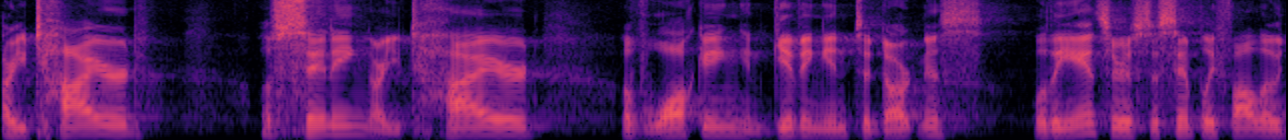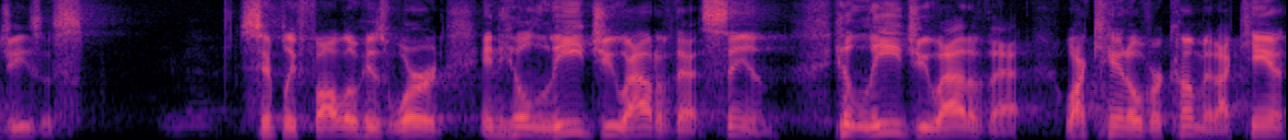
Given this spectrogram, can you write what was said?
Are you tired of sinning? Are you tired of walking and giving into darkness? Well, the answer is to simply follow Jesus. Amen. Simply follow his word, and he'll lead you out of that sin. He'll lead you out of that. Well, I can't overcome it. I can't.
